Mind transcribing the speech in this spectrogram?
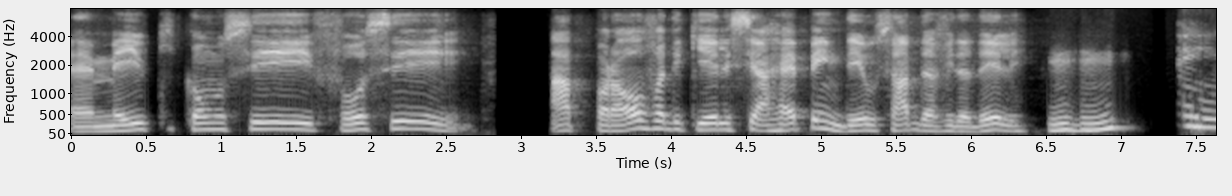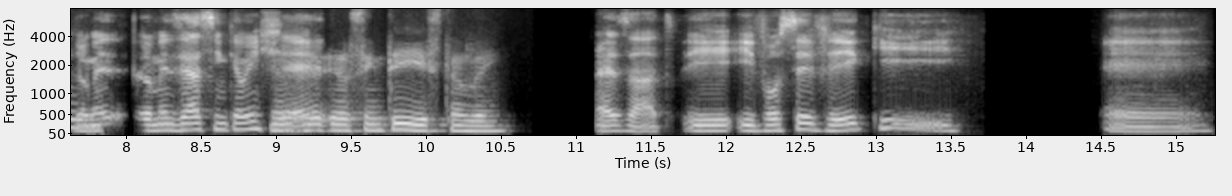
é meio que como se fosse a prova de que ele se arrependeu, sabe, da vida dele. Uhum. Sim. Pelo, men- pelo menos é assim que eu Eu, enxergo. eu, eu senti isso também. Exato. E, e você vê que é,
